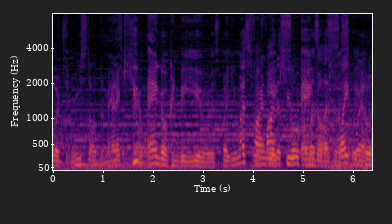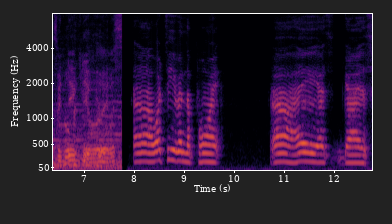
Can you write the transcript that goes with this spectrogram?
woods and restart the man. A cute angle can be used, but you must find, find a cute angle that's slightly perpendicular. Uh, what's even the point? Uh, hey, it's, guys,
